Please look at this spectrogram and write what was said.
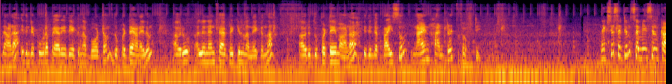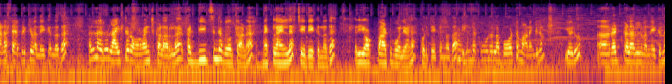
ഇതാണ് ഇതിന്റെ കൂടെ പെയർ ചെയ്തേക്കുന്ന ബോട്ടം ദുപ്പട്ടയാണേലും ഒരു ലിനൻ ഫാബ്രിക്കിൽ വന്നേക്കുന്ന ഒരു ദുപ്പട്ടയുമാണ്. ഇതിന്റെ പ്രൈസും നയൻ ഹൺഡ്രഡ് ഫിഫ്റ്റി നെക്സ്റ്റ് സെറ്റും സെമി സിൽക്ക് ആണ് ഫാബ്രിക് വന്നേക്കുന്നത്. നല്ലൊരു ലൈറ്റർ ഓറഞ്ച് കളറിൽ കട്ട് ബീഡ്സിന്റെ വർക്കാണ് നെക്ക് ലൈനിൽ ചെയ്തേക്കുന്നത്. ഒരു യോക്ക് പാർട്ട് പോലെയാണ് കൊടുത്തേക്കുന്നത്. ഇതിന്റെ കൂടെയുള്ള ബോട്ടം ആണെങ്കിലും ഈ ഒരു റെഡ് കളറിൽ വന്നേക്കുന്ന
